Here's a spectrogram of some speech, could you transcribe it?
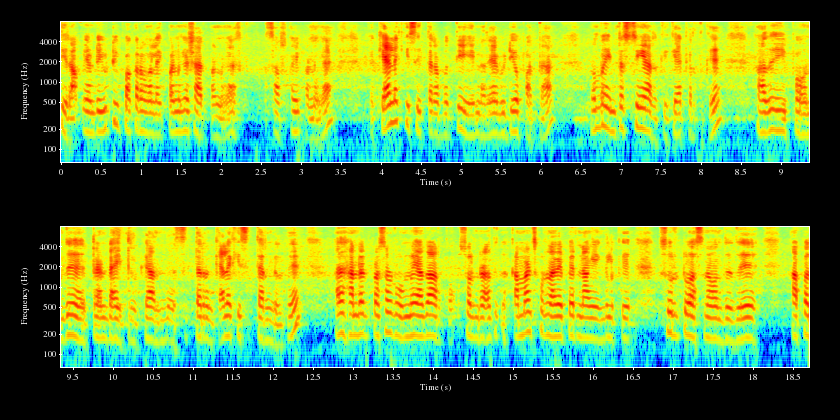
ஸ்ரீராம். என்னோடய யூடியூப் பார்க்குறவங்க லைக் பண்ணுங்கள் ஷேர் பண்ணுங்கள் சப்ஸ்கிரைப் பண்ணுங்கள் கேளக்கி சித்தரை பற்றி நிறையா வீடியோ பார்த்தேன். ரொம்ப இன்ட்ரெஸ்டிங்காக இருக்குது கேட்குறதுக்கு. அது இப்போ வந்து ட்ரெண்ட் ஆகிட்டுருக்கு அந்த சித்தர் கேளக்கி சித்தருங்கிறது. அது ஹண்ட்ரட் பர்சன்ட் உண்மையாக தான் இருக்கும். சொல்கிறேன் அதுக்கு கமெண்ட்ஸ் கூட நிறைய பேர் நாங்கள் எங்களுக்கு சுருட்டு வாசனை வந்தது அப்போ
